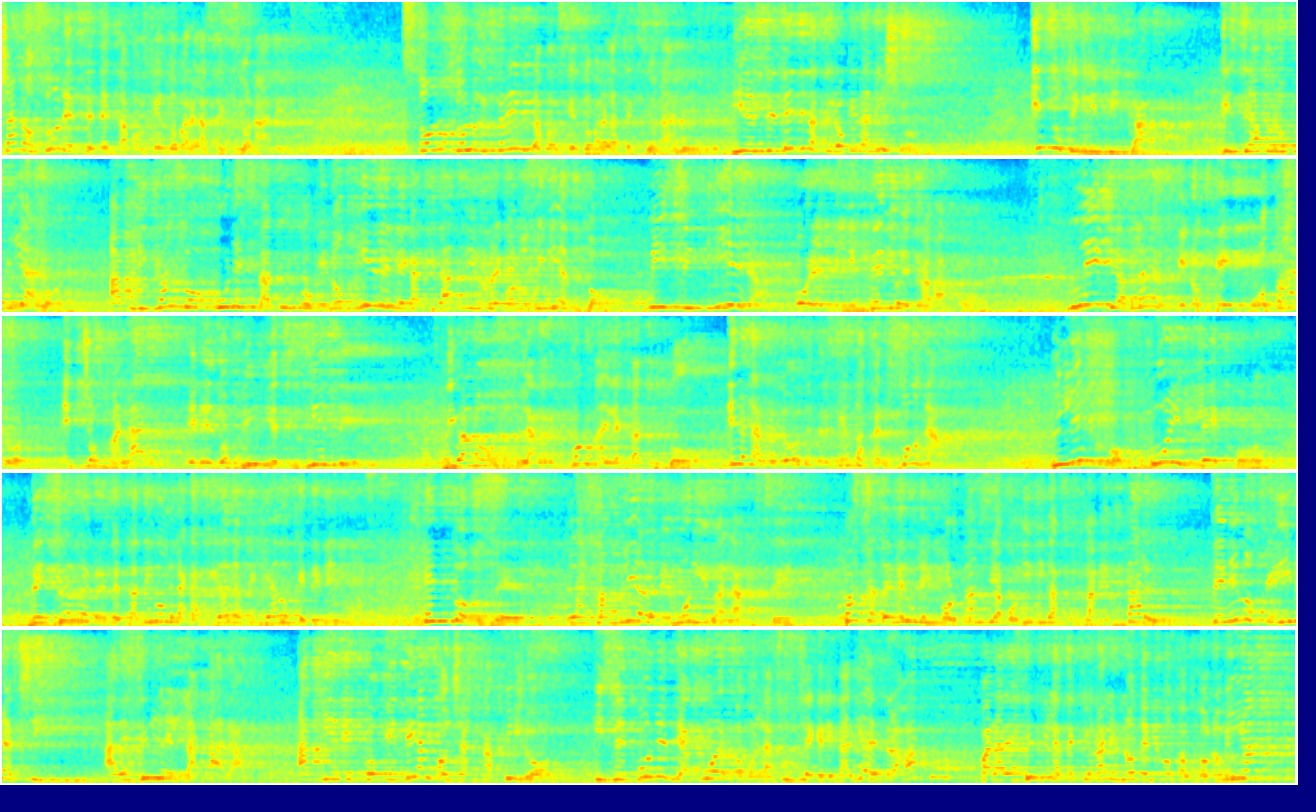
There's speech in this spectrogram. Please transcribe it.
ya no son el 70% para las seccionales, son solo el 30% para las seccionales y el 70% se lo quedan ellos. Eso significa que se apropiaron aplicando un estatuto que no tiene legalidad ni reconocimiento, ni siquiera por el Ministerio de Trabajo. Ni que hablar que los que votaron en Chosmalal en el 2017, digamos, la reforma del estatuto, eran alrededor de 300 personas. Lejos, muy lejos de ser representativo de la cantidad de afiliados que tenemos. Entonces, la Asamblea de Memoria y Balance pasa a tener una importancia política fundamental. Tenemos que ir allí a decirle en la cara a quienes coquetean con Yancafiro y se ponen de acuerdo con la Subsecretaría de Trabajo para decir que las seccionales no tenemos autonomía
